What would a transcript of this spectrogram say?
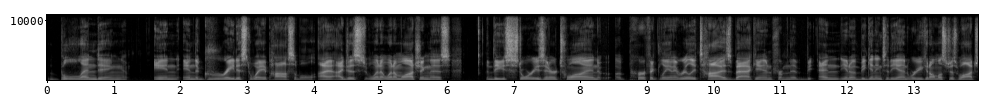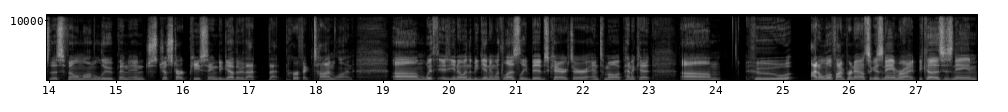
blending in in the greatest way possible i i just when I, when i'm watching this these stories intertwine uh, perfectly and it really ties back in from the and you know beginning to the end where you can almost just watch this film on loop and and just start piecing together that that perfect timeline um, with you know in the beginning with Leslie Bibb's character and Tahmoh Penikett, um, who I don't know if I'm pronouncing his name right because his name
